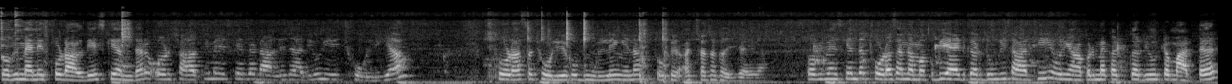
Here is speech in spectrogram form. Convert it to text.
तो अभी मैंने इसको डाल दिया इसके अंदर और साथ ही मैं इसके अंदर डालने जा रही हूँ ये छोलिया। थोड़ा सा छोलिए को भून लेंगे ना तो फिर अच्छा सा गल जाएगा। तो अभी मैं इसके अंदर थोड़ा सा नमक भी ऐड कर दूँगी साथ ही और यहाँ पर मैं कट कर रही हूँ टमाटर।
